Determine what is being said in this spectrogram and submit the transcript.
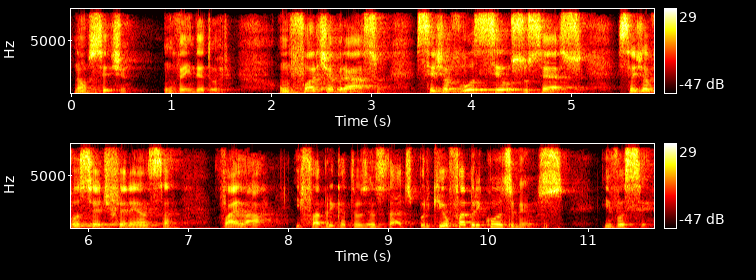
não seja um vendedor. Um forte abraço, seja você o sucesso Seja você a diferença, vai lá e fabrica teus resultados, porque eu fabrico os meus. E você?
